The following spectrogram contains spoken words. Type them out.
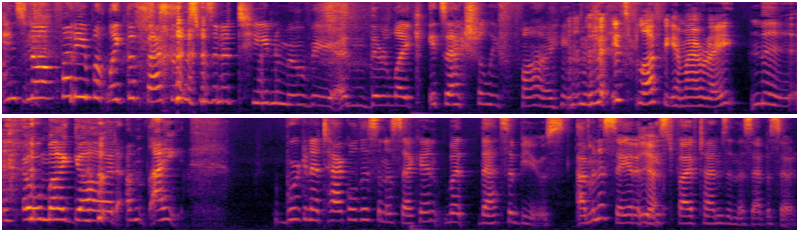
It's not funny, but like the fact that this was in a teen movie and they're like, it's actually fine. it's fluffy, am I right? oh my god, I'm, I. We're gonna tackle this in a second, but that's abuse. I'm gonna say it at Yeah. least five times in this episode.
